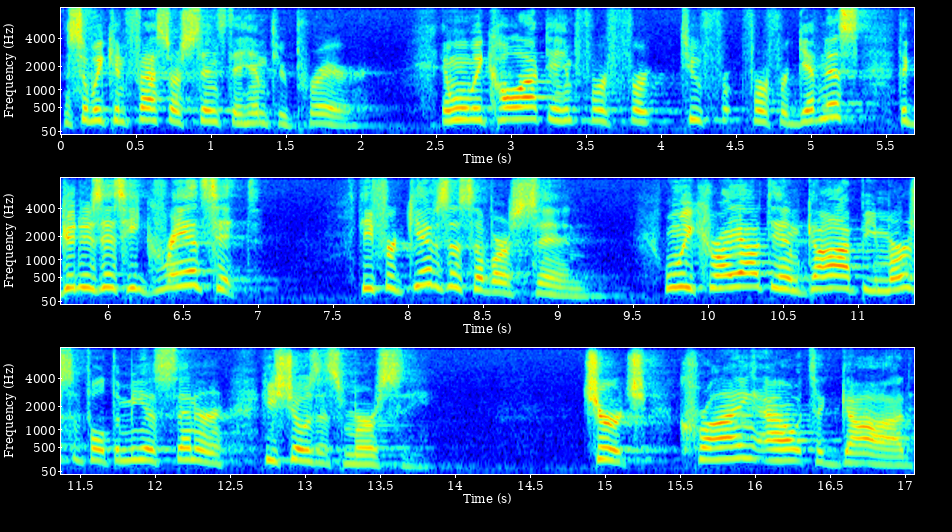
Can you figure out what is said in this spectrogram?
And so we confess our sins to Him through prayer. And when we call out to Him for, for, to, for, for forgiveness, the good news is He grants it. He forgives us of our sin. When we cry out to Him, God, be merciful to me, a sinner, He shows us mercy. Church, crying out to God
